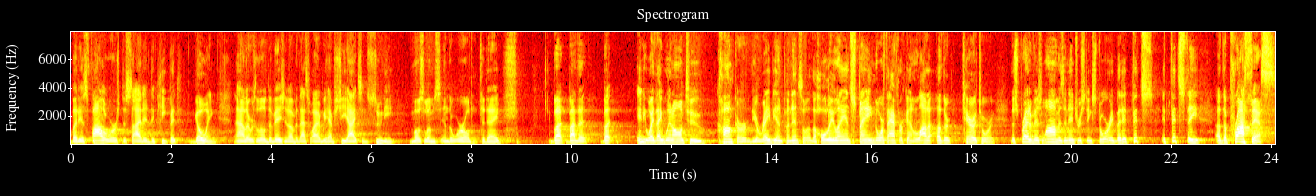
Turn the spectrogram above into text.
but his followers decided to keep it going. Now, there was a little division of it. That's why we have Shiites and Sunni Muslims in the world today. But by the but anyway, they went on to conquer the Arabian Peninsula, the Holy Land, Spain, North Africa, and a lot of other territory. The spread of Islam is an interesting story, but it fits, it fits the, uh, the process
